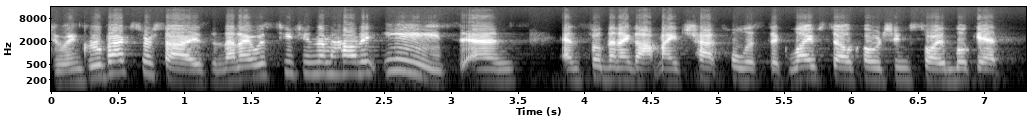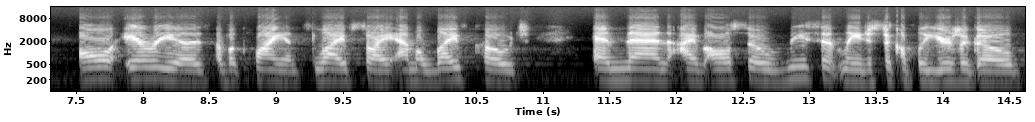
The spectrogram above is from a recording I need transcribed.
doing group exercise. And then I was teaching them how to eat. And, and so then I got my CHEK holistic lifestyle coaching. So I look at all areas of a client's life. So I am a life coach. And then I've also recently, just a couple of years ago,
